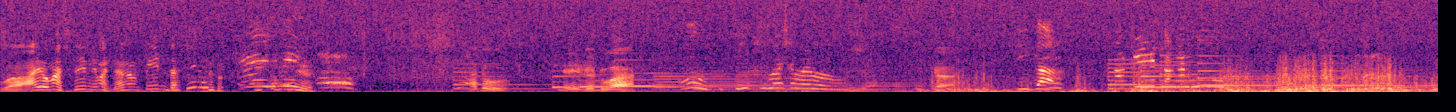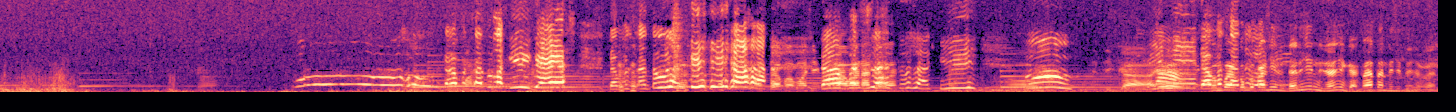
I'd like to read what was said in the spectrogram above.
Dua. Ayo mas, sini mas, jangan pindah sini loh. Satu. Jadi udah dua. Oh, ini masa memang. Iya. Tiga. Tiga. Kaki tanganmu. Tiga. Wuh, dapat satu lagi guys. Dapat satu lagi. Dapat satu lagi. Oh. Uh, tiga. Ini Ayo, kumpul satu kumpulkan lagi. sini. Dari sini, dari sini nggak kelihatan di situ cuman.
